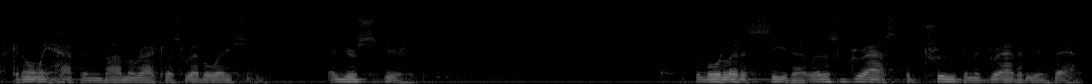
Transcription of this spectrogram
That can only happen by miraculous revelation by your Spirit. So, Lord, let us see that. Let us grasp the truth and the gravity of that.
